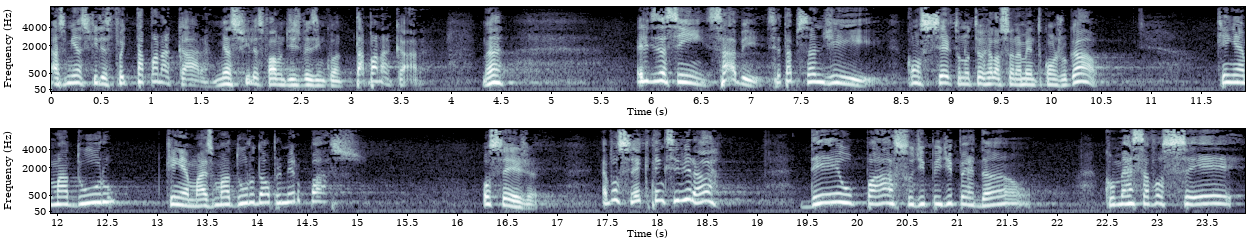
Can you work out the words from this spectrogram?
as minhas filhas, foi tapa na cara. Minhas filhas falam disso de vez em quando, tapa na cara, né? Ele diz assim, sabe, você está precisando de conserto no teu relacionamento conjugal? Quem é maduro, quem é mais maduro dá o primeiro passo. Ou seja, é você que tem que se virar. Dê o passo de pedir perdão. Começa você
